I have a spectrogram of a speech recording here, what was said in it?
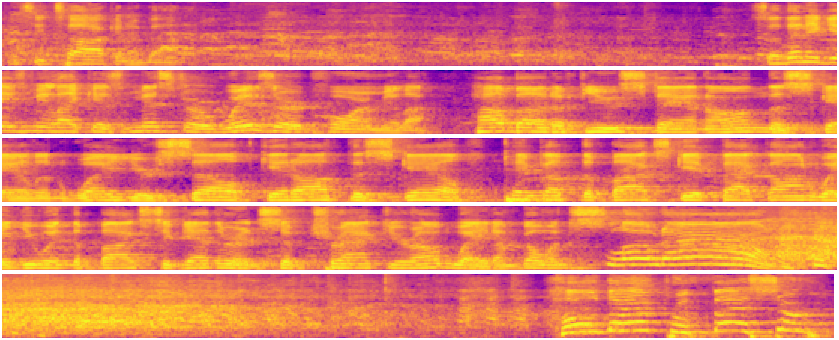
What's he talking about? So then he gives me like his Mr. Wizard formula. How about if you stand on the scale and weigh yourself, get off the scale, pick up the box, get back on, weigh you and the box together, and subtract your own weight? I'm going, slow down! Hold on, Professor!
